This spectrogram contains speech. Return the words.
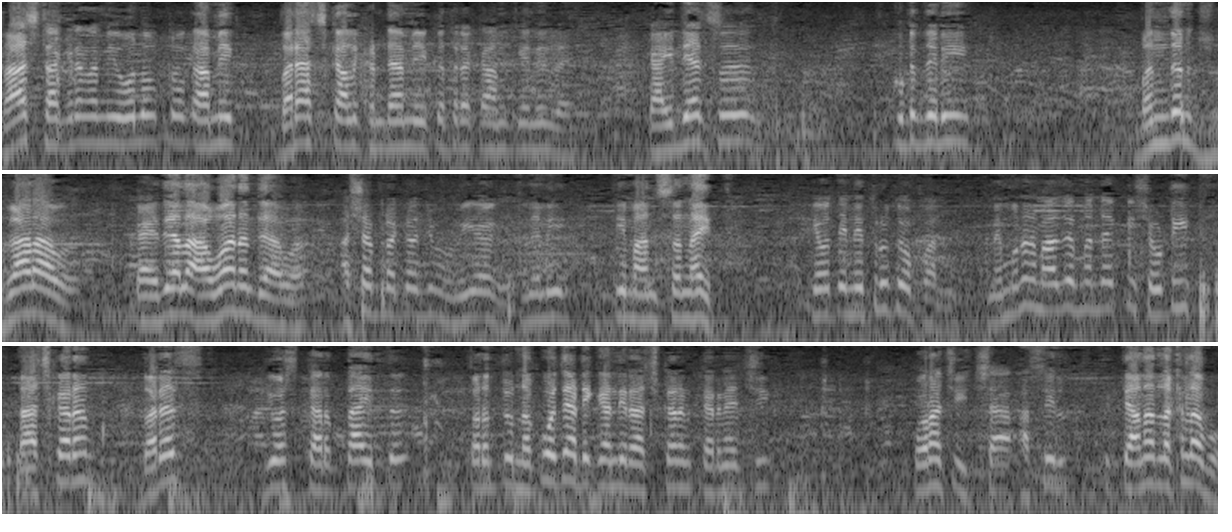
राज ठाकरेंना मी बोलवतो की? आम्ही बऱ्याच कालखंड आम्ही एकत्र काम केलेलं आहे. कायद्याचं कुठेतरी बंधन झुगारावं कायद्याला आव्हानं द्यावं अशा प्रकारची भूमिका घेतलेली ती माणसं नाहीत. किंवा ते नेतृत्व पण. आणि म्हणून माझं म्हणणं आहे की शेवटी राजकारण बरेच दिवस करता येतं परंतु नको त्या ठिकाणी राजकारण करण्याची कोणाची इच्छा असेल ती त्यांना लखलावो.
